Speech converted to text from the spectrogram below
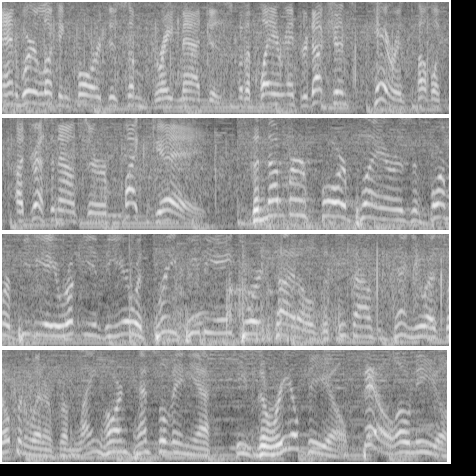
and we're looking forward to some great matches. For the player introductions, here is public address announcer Mike J. The number four player is a former PBA Rookie of the Year with three PBA Tour titles. a 2010 U.S. Open winner from Langhorne, Pennsylvania. He's the real deal, Bill O'Neill.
